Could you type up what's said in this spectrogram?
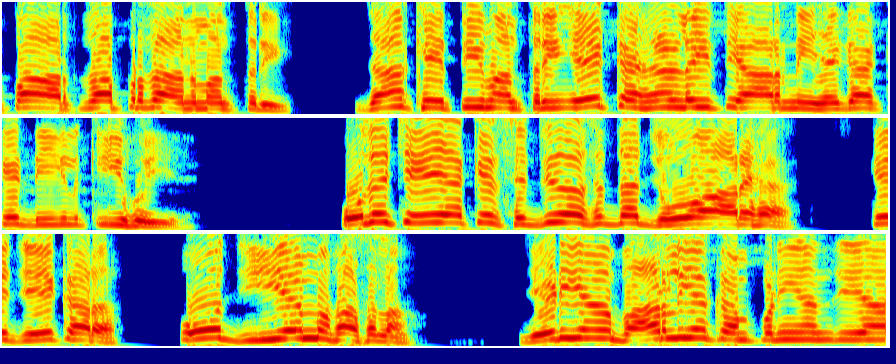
ਭਾਰਤ ਦਾ ਪ੍ਰਧਾਨ ਮੰਤਰੀ ਜਾਂ ਖੇਤੀ ਮੰਤਰੀ ਇਹ ਕਹਿਣ ਲਈ ਤਿਆਰ ਨਹੀਂ ਹੈਗਾ ਕਿ ਡੀਲ ਕੀ ਹੋਈ ਹੈ। ਉਹਦੇ 'ਚ ਇਹ ਹੈ ਕਿ ਸਿੱਧੇ ਦਾ ਸਿੱਧਾ ਜੋ ਆ ਰਿਹਾ ਕਿ ਜੇਕਰ ਉਹ ਜੀਐਮ ਫਸਲਾਂ ਜਿਹੜੀਆਂ ਬਾਹਰਲੀਆਂ ਕੰਪਨੀਆਂ ਦੀਆਂ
